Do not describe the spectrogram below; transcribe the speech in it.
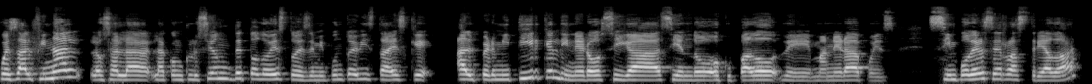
pues al final, o sea, la, conclusión de todo esto desde mi punto de vista es que al permitir que el dinero siga siendo ocupado de manera pues sin poder ser rastreada,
